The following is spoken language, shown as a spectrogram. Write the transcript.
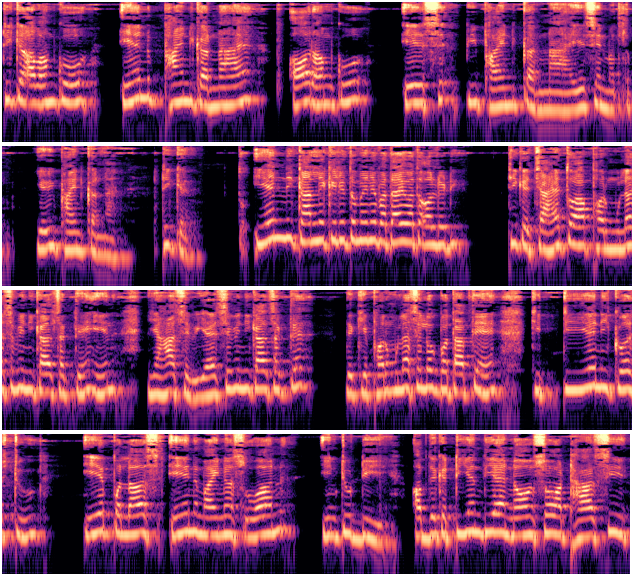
ठीक है? अब हमको एन फाइंड करना है और हमको एस पी फाइंड करना है ए से मतलब ये भी फाइंड करना है, ठीक है? तो एन निकालने के लिए तो मैंने बताया हुआ था ऑलरेडी ठीक है? चाहे तो आप फॉर्मूला से भी निकाल सकते हैं एन यहाँ से भी, ऐसे भी निकाल सकते हैं। देखिए फार्मूला से लोग बताते हैं कि T N equals to A plus N minus one into D अब देखिए टी एन दिया है नौ सौ अट्ठासी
